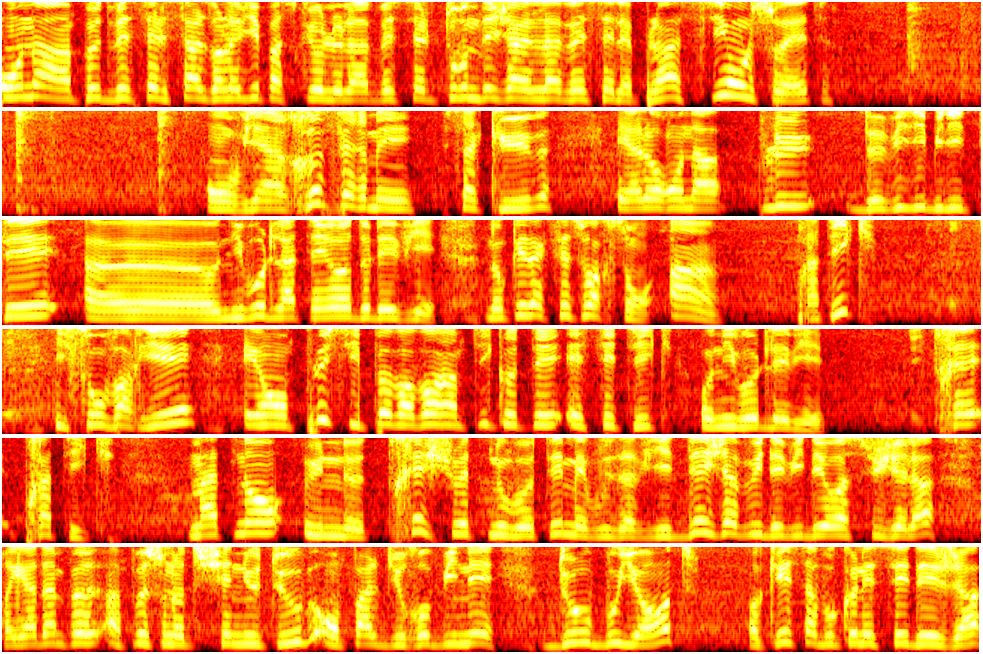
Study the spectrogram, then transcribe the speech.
On a un peu de vaisselle sale dans l'évier parce que le lave-vaisselle tourne déjà, le lave-vaisselle est plein. Si on le souhaite, on vient refermer sa cuve et alors on n'a plus de visibilité euh, au niveau de l'intérieur de l'évier. Donc les accessoires sont, un, pratiques, ils sont variés et en plus ils peuvent avoir un petit côté esthétique au niveau de l'évier. Très pratique. Maintenant, une très chouette nouveauté, mais vous aviez déjà vu des vidéos à ce sujet-là. Regardez un peu, un peu sur notre chaîne YouTube, on parle du robinet d'eau bouillante. Ok, ça vous connaissez déjà,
